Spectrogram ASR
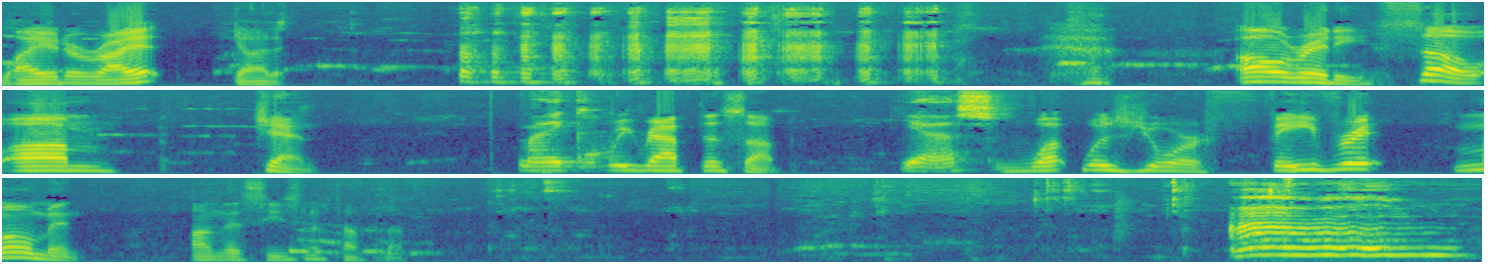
Wyatt or Riot, got it. Alrighty, so um, Jen, Mike, before we wrap this up, yes. what was your favorite moment on this season of Tough Enough? Um.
